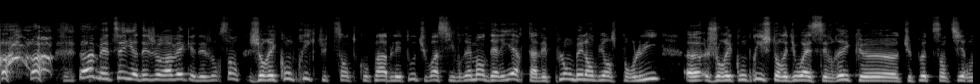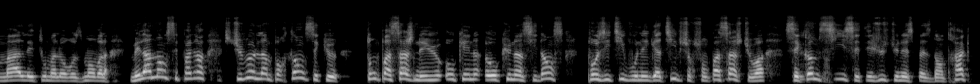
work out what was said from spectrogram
Ah, mais tu sais, il y a des jours avec et des jours sans. J'aurais compris que tu te sentes coupable et tout, tu vois? Si vraiment derrière, tu avais plombé l'ambiance pour lui, heu, j'aurais compris, je t'aurais dit: «Ouais, c'est vrai que tu peux te sentir mal et tout malheureusement, voilà». Mais là, non, c'est pas grave. Si tu veux, l'important, c'est que ton passage n'ait eu aucune aucune incidence positive ou négative sur son passage, tu vois? C'est comme si c'était juste une espèce d'entracte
